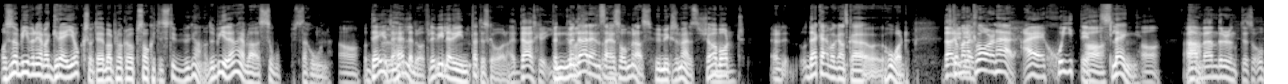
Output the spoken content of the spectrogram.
Och sen så blir det en jävla grej också, att jag bara plockar upp saker till stugan och då blir det en jävla sopstation. Ja. Och det är ju inte heller bra, för det vill jag ju inte att det ska vara. Nej, där ska det inte Men, men där rensade jag i somras, hur mycket som helst. Kör Mm. bort. Och där kan jag vara ganska hård. Där Ska är man det- ha kvar den här? Nej, skit i Ja. Släng. Ja. Fan. Använder du inte så, och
